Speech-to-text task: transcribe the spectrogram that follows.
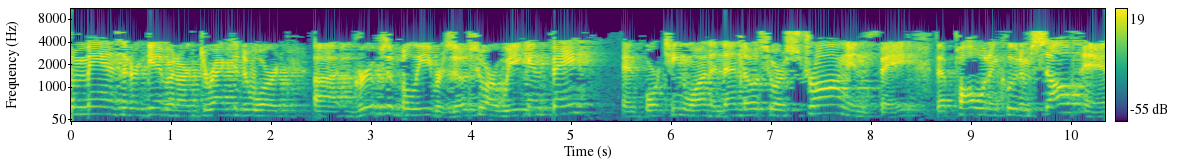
commands that are given are directed toward uh, groups of believers, those who are weak in faith, in 14.1, and then those who are strong in faith, that Paul would include himself in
